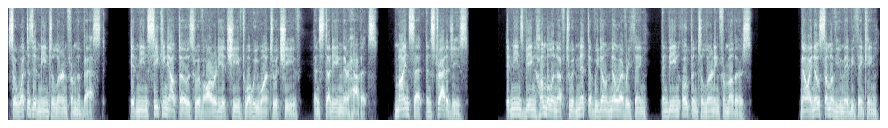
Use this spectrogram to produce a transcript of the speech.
So what does it mean to learn from the best? It means seeking out those who have already achieved what we want to achieve, and studying their habits, mindset, and strategies. It means being humble enough to admit that we don't know everything, and being open to learning from others. Now I know some of you may be thinking,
